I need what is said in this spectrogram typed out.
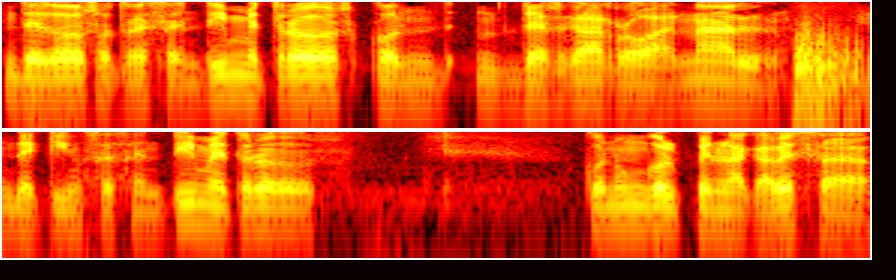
de 2 o 3 centímetros, con desgarro anal de 15 centímetros, con un golpe en la cabeza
